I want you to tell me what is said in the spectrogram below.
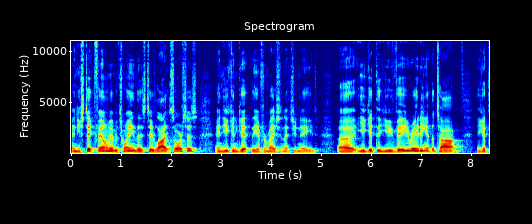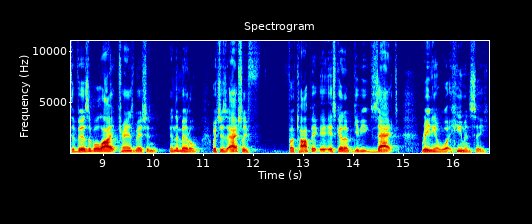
and you stick film in between these two light sources, and you can get the information that you need. Uh, you get the UV reading at the top, you get the visible light transmission in the middle, which is actually photopic. It's going to give you exact reading of what humans see.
